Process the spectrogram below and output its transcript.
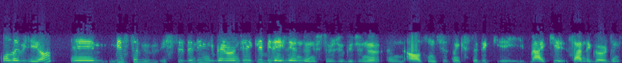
olabiliyor. Ee, biz tabii işte dediğim gibi öncelikle bireylerin dönüştürücü gücünü altını çizmek istedik. Ee, belki sen de gördün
